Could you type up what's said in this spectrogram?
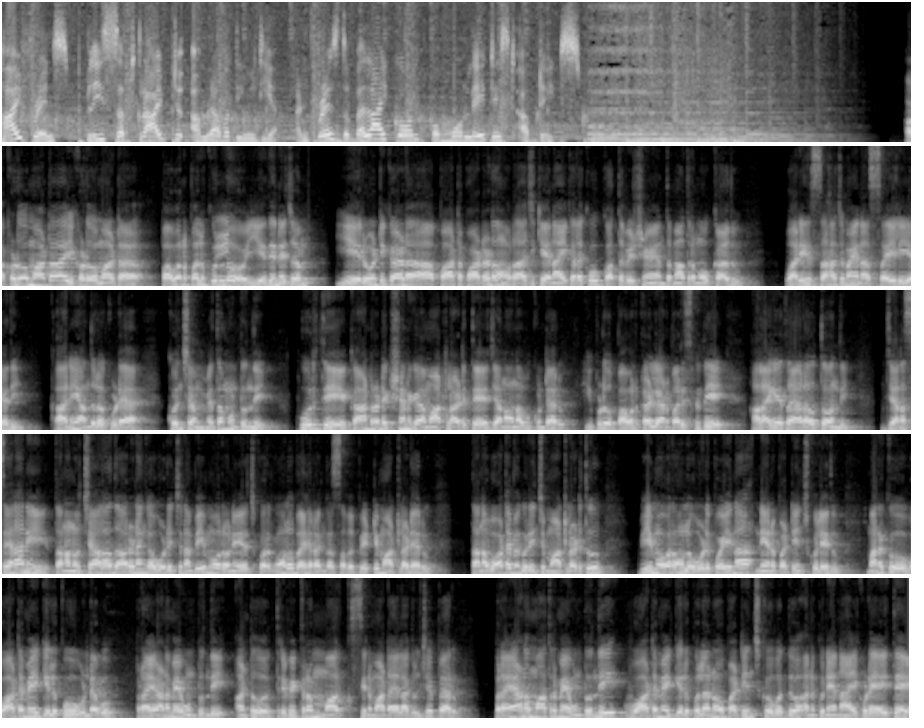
Hi friends please subscribe to Amaravati media and press the bell icon for more latest updates అక్కడో మాట ఇక్కడో మాట. పవన్ పలుకుల్లో ఏది నిజం? ఏ రోటికాడ ఆ పాట పాడడం రాజకీయ నాయకులకు కొత్త విషయం ఎంతమాత్రమూ కాదు. వారి సహజమైన శైలి అది. కానీ అందులో కూడా కొంచెం మితం ఉంటుంది. పూర్తి కాంట్రడిక్షన్గా మాట్లాడితే జనం నవ్వుకుంటారు. ఇప్పుడు పవన్ కళ్యాణ్ పరిస్థితి అలాగే తయారవుతోంది. జనసేనాని తనను చాలా దారుణంగా ఓడించిన భీమవరం నియోజకవర్గంలో బహిరంగ సభ పెట్టి మాట్లాడారు. తన ఓటమి గురించి మాట్లాడుతూ భీమవరంలో ఓడిపోయినా నేను పట్టించుకోలేదు. మనకు ఓటమి గెలుపు ఉండవు. ప్రయాణమే ఉంటుంది అంటూ త్రివిక్రమ్ మార్క్ సినిమా డైలాగులు చెప్పారు. ప్రయాణం మాత్రమే ఉంటుంది. ఓటమి గెలుపులను పట్టించుకోవద్దు అనుకునే నాయకుడే అయితే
